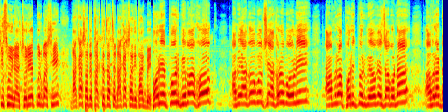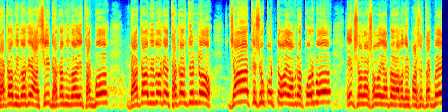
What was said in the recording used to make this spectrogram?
কিছুই নয়। শরীয়তপুরবাসী ঢাকার সাথে থাকতে চাচ্ছে ঢাকার সাথে থাকবে। ফরিদপুর বিভাগ হোক আমি আগেও বলছি এখনও বলি আমরা ফরিদপুর বিভাগে যাব না আমরা ঢাকা বিভাগে আসি ঢাকা বিভাগে থাকব। ঢাকা বিভাগে থাকার জন্য যা কিছু করতে হয় আমরা করব। ইনশাল্লাহ সবাই আপনারা আমাদের পাশে থাকবেন।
